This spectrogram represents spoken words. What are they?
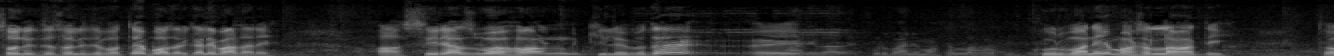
চলিতে চলিতে পথে বদরকালি বাজারে। আহ সিরাজম কি লইব দে? এই কুরবানি মশলা পাতি তো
